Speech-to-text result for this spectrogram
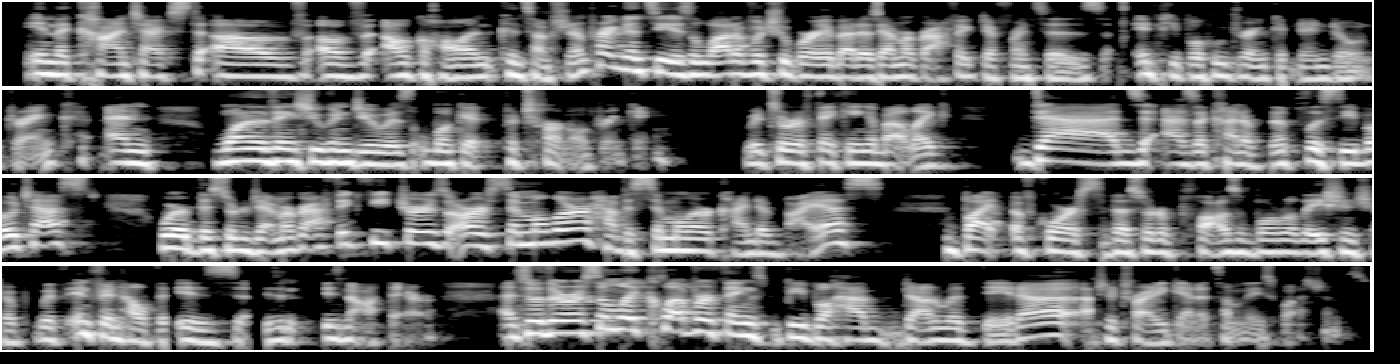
in the context of, of alcohol and consumption and pregnancy is a lot of what you worry about is demographic differences in people who drink and don't drink. And one of the things you can do is look at paternal drinking. We're sort of thinking about like dads as a kind of the placebo test where the sort of demographic features are similar, have a similar kind of bias. But of course, the sort of plausible relationship with infant health is, is, is not there. And so there are some like clever things people have done with data to try to get at some of these questions.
